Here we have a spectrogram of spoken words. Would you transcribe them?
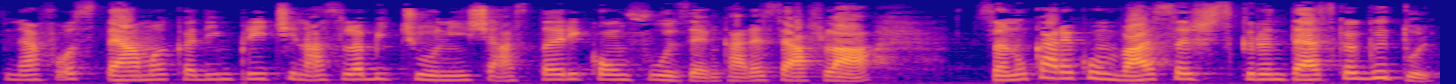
ne-a fost teamă că din pricina slăbiciunii și a stării confuze în care se afla, să nu care cumva să-și scrântească gâtul.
